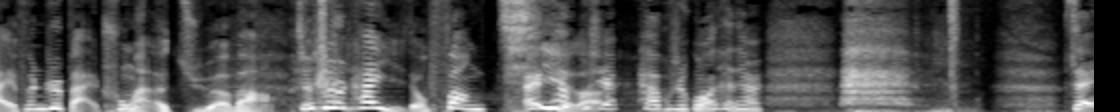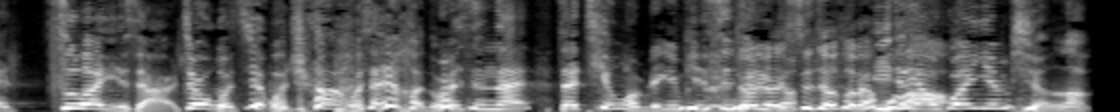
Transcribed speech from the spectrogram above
百分之百充满了绝望，就是就是他已经放弃了。且他不是他不是光他那儿，唉，再啧一下，就是我记我知道，我相信很多人现在在听我们这音频，心情已经就是心情特别好已经。要关音频了。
